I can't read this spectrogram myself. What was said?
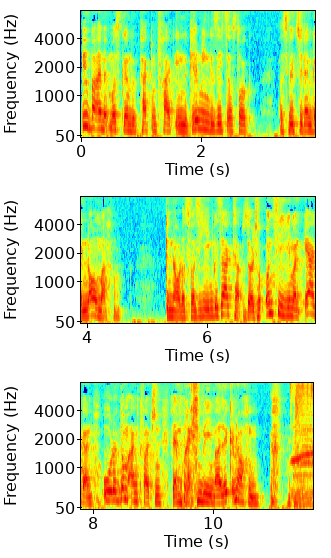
überall mit Muskeln bepackt und fragt ihn mit grimmigem Gesichtsausdruck, was willst du denn genau machen? Genau das, was ich ihm gesagt habe. Sollte uns hier jemand ärgern oder dumm anquatschen, dann brechen wir ihm alle Knochen.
